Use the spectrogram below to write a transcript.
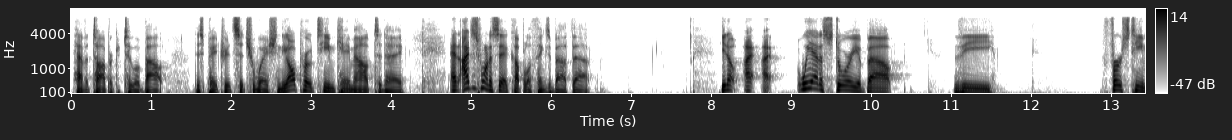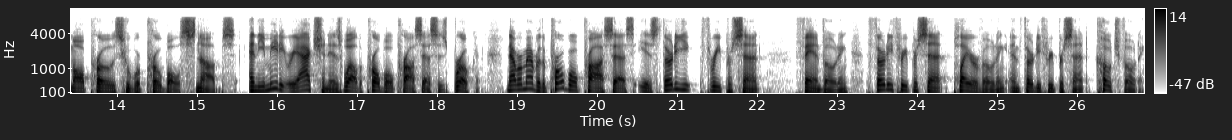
have a topic or two about this Patriots situation. The All Pro team came out today, and I just want to say a couple of things about that. You know, I, I we had a story about the first team All Pros who were Pro Bowl snubs. And the immediate reaction is, well, the Pro Bowl process is broken. Now, remember, the Pro Bowl process is 33% fan voting, 33% player voting, and 33% coach voting.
